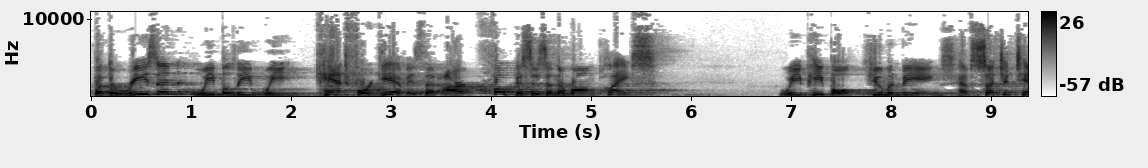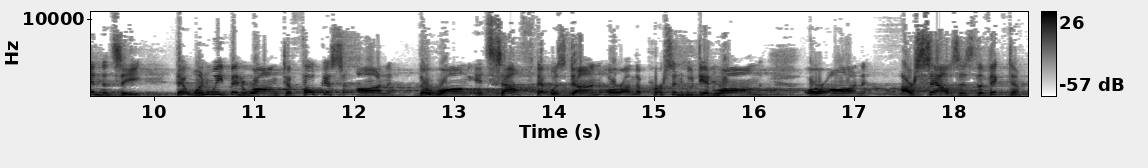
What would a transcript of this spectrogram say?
But the reason we believe we can't forgive is that our focus is in the wrong place. We people, human beings, have such a tendency that when we've been wrong to focus on the wrong itself that was done, or on the person who did wrong, or on ourselves as the victim.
